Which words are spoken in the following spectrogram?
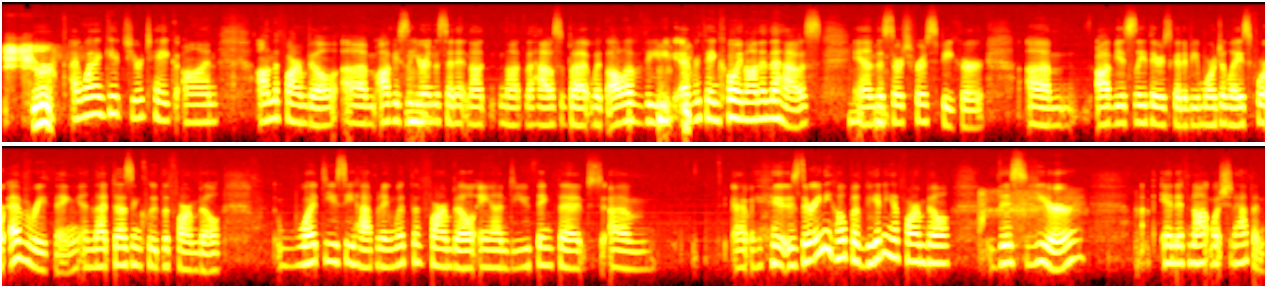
Sure. I want to get your take on on the farm bill. Um, obviously, mm-hmm. you're in the Senate, not not the House, but with all of the everything going on in the House mm-hmm. and the mm-hmm. search for a speaker, um, obviously there's going to be more delays for everything, and that does include the farm bill. What do you see happening with the farm bill, and do you think that um, uh, is there any hope of getting a farm bill this year? And if not, what should happen?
